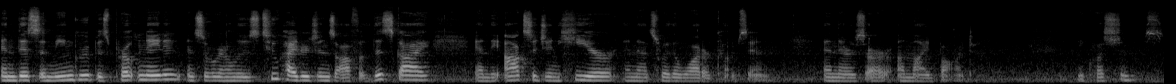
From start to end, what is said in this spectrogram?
And this amine group is protonated, and so we're going to lose two hydrogens off of this guy and the oxygen here, and that's where the water comes in. And there's our amide bond. Any questions?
